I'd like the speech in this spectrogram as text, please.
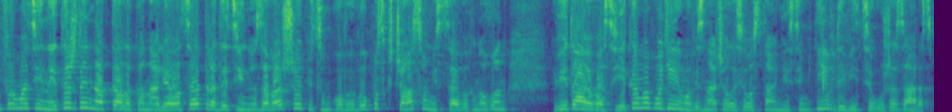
Інформаційний тиждень на телеканалі АЛЦ традиційно завершує підсумковий випуск часу місцевих новин. Вітаю вас! Якими подіями відзначилися останні сім днів? Дивіться уже зараз.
